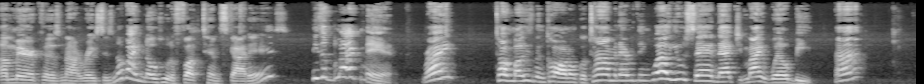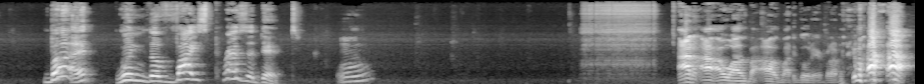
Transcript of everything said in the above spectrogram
America is not racist. Nobody knows who the fuck Tim Scott is. He's a black man, right? Talking about he's been called Uncle Tom and everything. Well, you said that you might well be, huh? But when the vice president, hmm, I, I, I was about, I was about to go there, but I'm not.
